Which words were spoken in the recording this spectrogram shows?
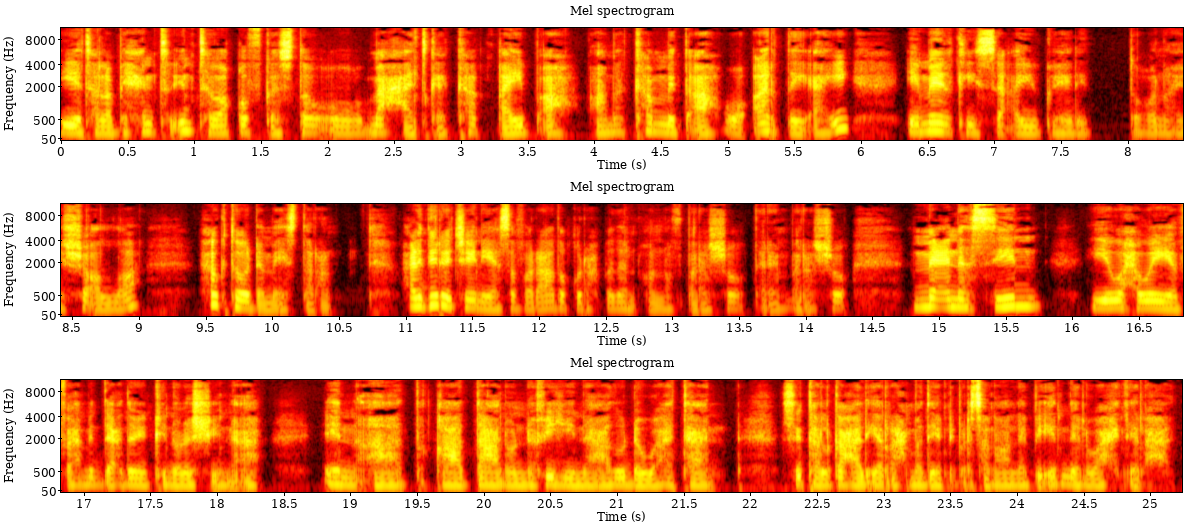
Iyo talabixinta intaba qof kasta oo maxadka ka qayb ah ama ka mid ah oo arday ahi emailkiisa ayuu ku heli doonaa insha allah xogtoo dhammaystiran waxaan idiin rajaynayaa safar aada qurux badan oo nafbarasho dareen barasho micna siin iyo waxaweeyaan fahmid dhacdooyinkii noloshiina ah in aad qaadaan oo nafihiina aad u dhowaataan si kalgacal iyo raxmad iyo biidni alwaaxid ilaxad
